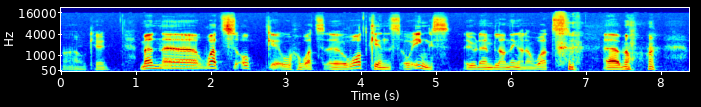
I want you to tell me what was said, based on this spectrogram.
Ja, Okej. Men uh, Watts och oh, Watts, eh, Watkins och Ings, jag gjorde en blandning av dem, Watts.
